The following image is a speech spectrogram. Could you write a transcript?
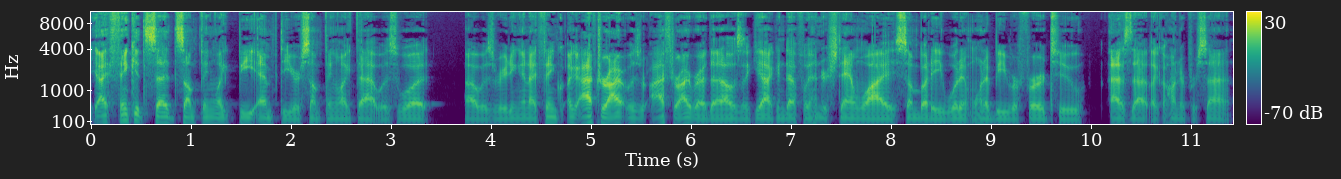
Yeah, I think it said something like be empty or something like that was what I was reading, and I think like after I was after I read that, I was like, yeah, I can definitely understand why somebody wouldn't want to be referred to as that, like hundred percent.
